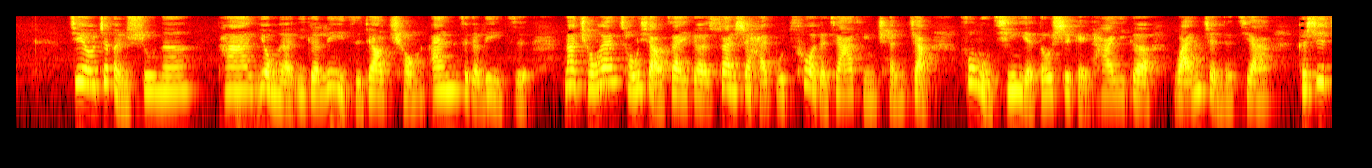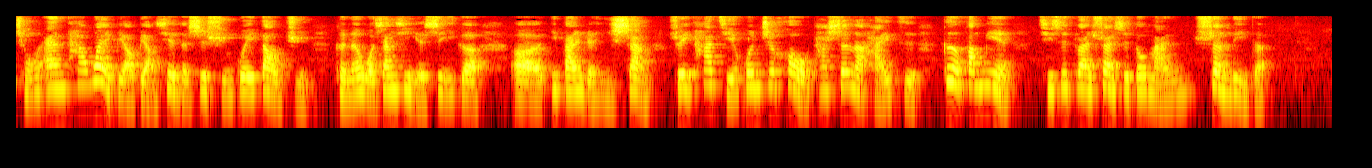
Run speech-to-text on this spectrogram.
借由这本书呢，他用了一个例子，叫琼安这个例子。那琼安从小在一个算是还不错的家庭成长，父母亲也都是给他一个完整的家。可是琼安他外表表现的是循规蹈矩，可能我相信也是一个呃一般人以上。所以他结婚之后，他生了孩子，各方面其实算算是都蛮顺利的。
